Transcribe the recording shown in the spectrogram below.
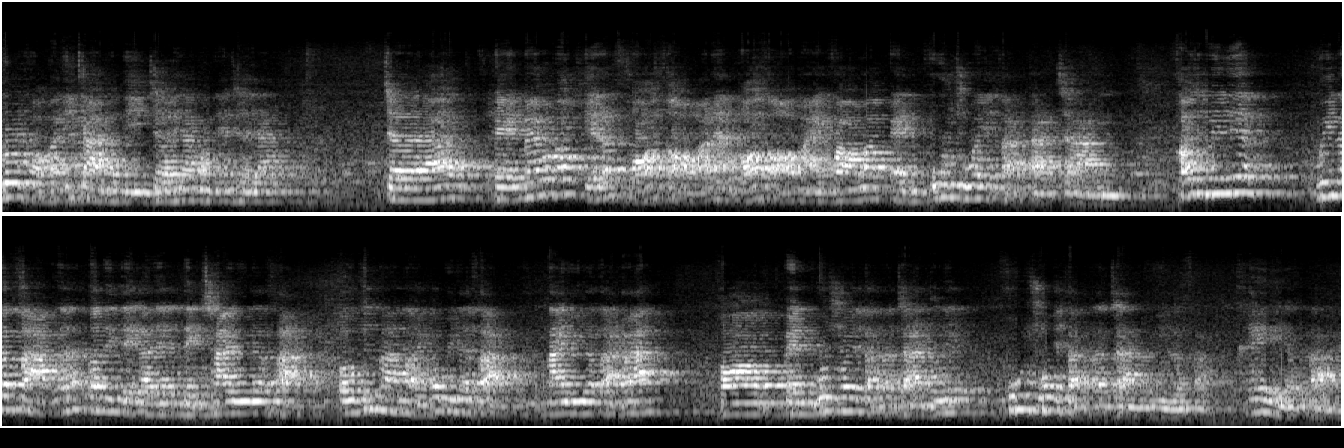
รูปของอธิการบดีเจอยังวันนี้เจอยังเจอแล้วเห็นไหมว่าเขาเขียนว่าขอสอเนี่ยขอสอหมายความว่าเป็นผู้ช่วยศาสตราจารย์เขาจะไม่เรียกวีรศักดิ์นะตอนเด็กๆเด็กชายวีรศักดิ์โตขึ้นมาหน่อยก็วีรศักดิ์นายวีรศักดิ์นะพอเป็นผู้ช่วยศาสตราจารย์เขาเรียกผู้ช่วยศาสตราจารย์วีรศักดิ์เท่จะตาย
